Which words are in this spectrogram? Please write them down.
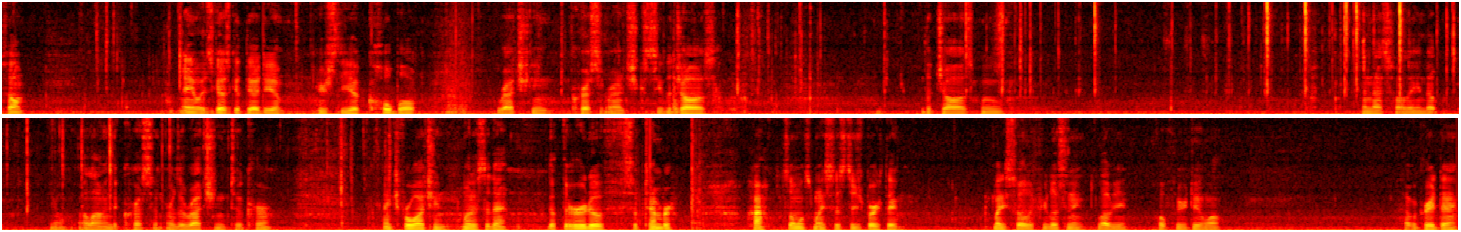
So, anyways, you guys get the idea. Here's the uh, Kobalt ratcheting crescent wrench. You can see the jaws. The jaws move. And that's how they end up, you know, allowing the crescent or the ratcheting to occur. Thanks for watching. What is today? The 3rd of September. Ha, it's almost my sister's birthday. Soul, if you're listening, love you. Hopefully you're doing well. Have a great day.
